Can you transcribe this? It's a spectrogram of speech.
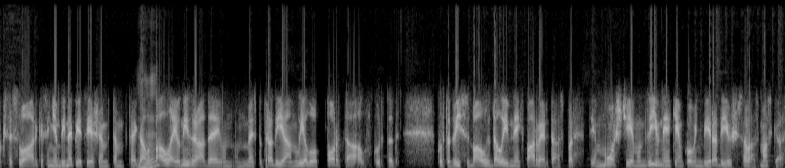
aksesuāri, kas viņiem bija nepieciešami tam tai gala mm -hmm. ballei un izrādēji, un, un mēs pat radījām lielo portālu, kur tad, kur tad visas balvas dalībnieki pārvērtās par tiem mošķiem un dzīvniekiem, ko viņi bija radījuši savās maskās.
